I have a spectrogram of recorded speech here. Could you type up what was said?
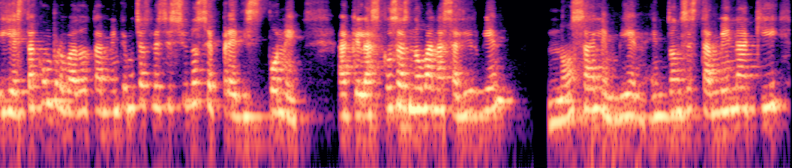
y está comprobado también que muchas veces si uno se predispone a que las cosas no van a salir bien, no salen bien. Entonces también aquí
